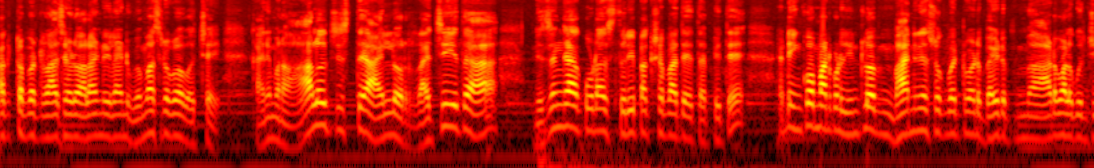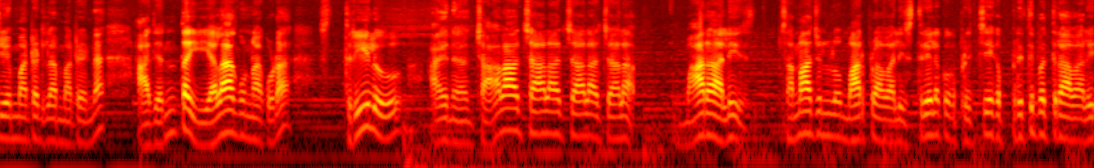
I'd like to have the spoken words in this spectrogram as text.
పట్ల పట్ల రాశాడు. అలాంటి ఇలాంటి విమర్శలు కూడా వచ్చాయి. కానీ మనం ఆలోచిస్తే ఆయనలో రచయిత నిజంగా కూడా స్త్రీ పక్షపాతే తప్పితే అంటే ఇంకో మాట కూడా ఇంట్లో భార్యనే సుఖపెట్టినవాడు బయట ఆడవాళ్ళ గురించి ఏం మాట్లాడి ఇలా మాట్లాడినా అదంతా ఎలాగున్నా కూడా స్త్రీలు ఆయన చాలా చాలా చాలా చాలా మారాలి. సమాజంలో మార్పు రావాలి స్త్రీలకు ఒక ప్రత్యేక ప్రతిపత్తి రావాలి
